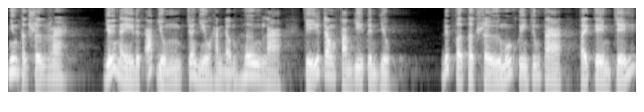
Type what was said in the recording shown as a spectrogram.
Nhưng thật sự ra, giới này được áp dụng cho nhiều hành động hơn là chỉ trong phạm vi tình dục. Đức Phật thật sự muốn khuyên chúng ta phải kiềm chế,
